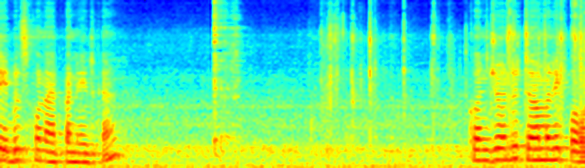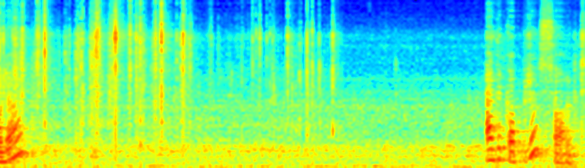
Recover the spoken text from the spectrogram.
டேபிள் ஸ்பூன் ஆட் பண்ணியிருக்கேன். கொஞ்சோண்டு டர்மரிக் பவுடர் அதுக்கப்புறம் சால்ட்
